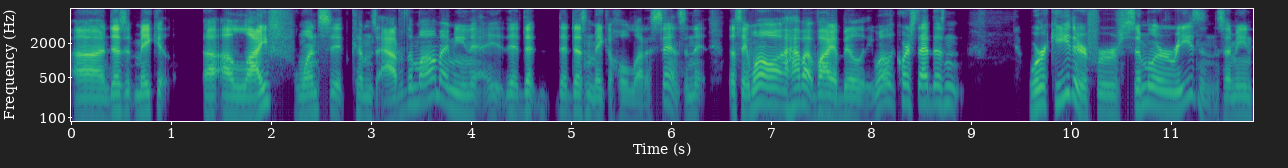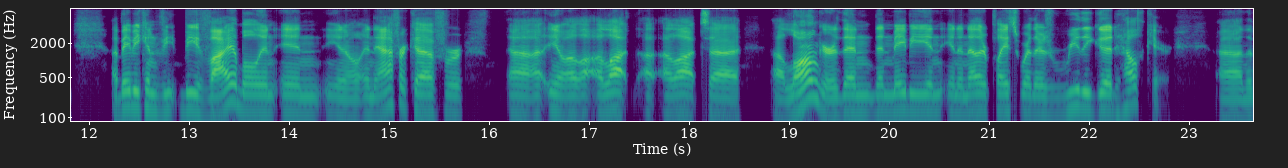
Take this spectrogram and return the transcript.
Uh, does it make it a, a, life once it comes out of the mom? I mean, eh, that, that, that doesn't make a whole lot of sense. And they, they'll say, well, how about viability? Well, of course, that doesn't work either for similar reasons. I mean, a baby can be viable in, in, you know, in Africa for, uh, you know, a, a lot, a, a lot, uh, uh, longer than than maybe in, in another place where there's really good health care. Uh, the,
